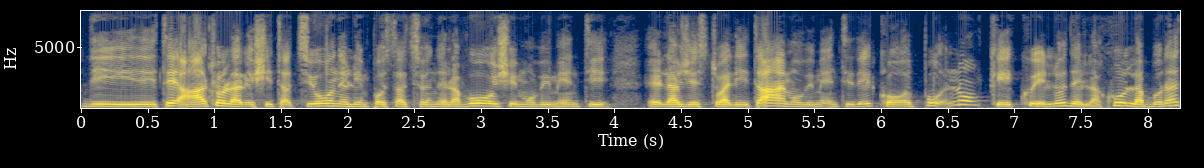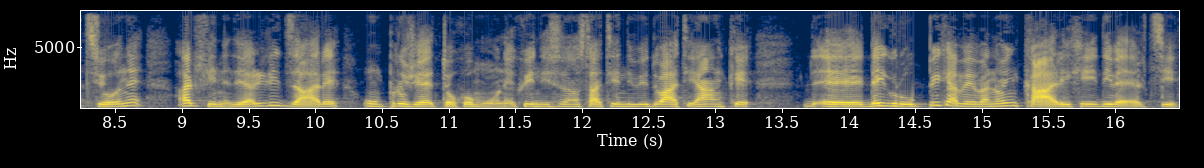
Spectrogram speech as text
di teatro, la recitazione, l'impostazione della voce, i movimenti, eh, la gestualità, i movimenti del corpo, nonché quello della collaborazione al fine di realizzare un progetto comune. Quindi sono stati individuati anche eh, dei gruppi che avevano incarichi diversi,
